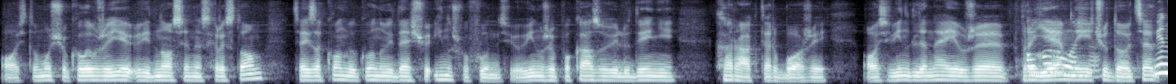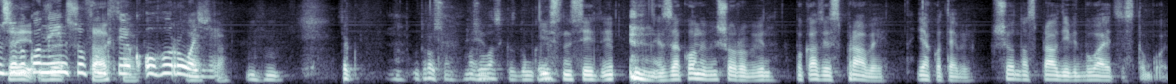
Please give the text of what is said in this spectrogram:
Ось, тому що коли вже є відносини з Христом, цей закон виконує дещо іншу функцію. Він вже показує людині характер Божий. Ось він для неї вже приємний і чудовий. Це, Він вже виконує іншу функцію, як огорожі. Так, так. Так, прошу, може у вас якась думка? є? Дійсності, закон він що робить? Він показує справи, як у тебе, що насправді відбувається з тобою.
